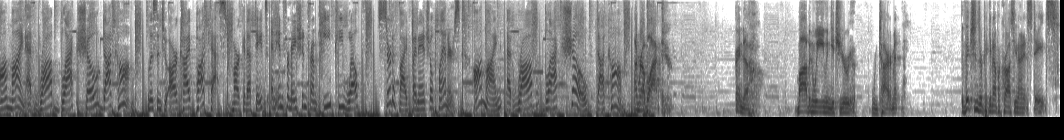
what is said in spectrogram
online at robblackshow.com. Listen to archive podcasts, market updates, and information from EP Wealth certified financial planners online at robblackshow.com. I'm Rob Black. Trying to bob and weave and get you to retirement. Evictions are picking up across the United States.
